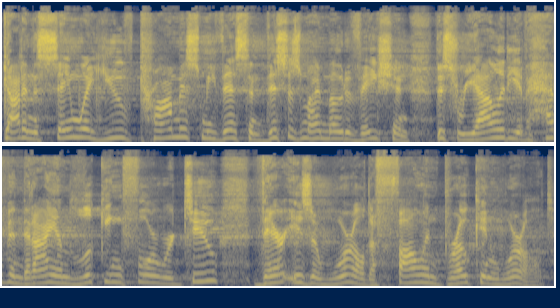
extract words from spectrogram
God, in the same way you've promised me this, and this is my motivation, this reality of heaven that I am looking forward to, there is a world, a fallen, broken world.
